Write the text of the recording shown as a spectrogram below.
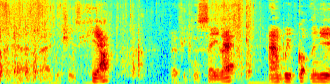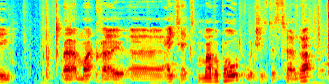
okay, which is here. if you can see that. And we've got the new uh, micro uh, ATX motherboard, which is just turned up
